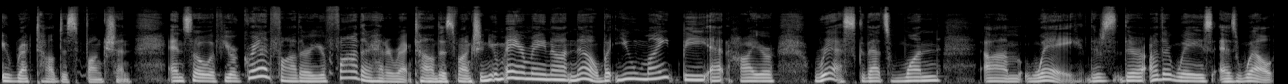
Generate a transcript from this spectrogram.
erectile dysfunction. And so if your grandfather or your father had erectile dysfunction, you may or may not know, but you might be at higher risk. That's one um, way. There's there are other ways as well.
